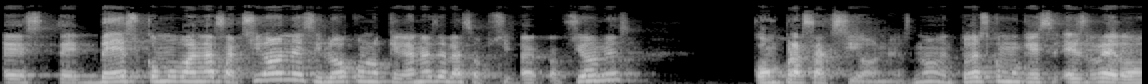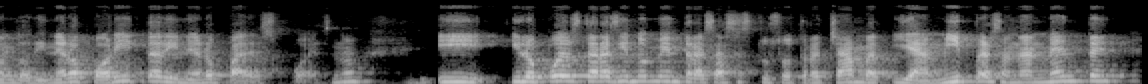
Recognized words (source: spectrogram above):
este, ves cómo van las acciones y luego con lo que ganas de las opciones, compras acciones, ¿no? Entonces como que es, redondo, dinero por ahorita, dinero para después, ¿no? Y, y, lo puedes estar haciendo mientras haces tus otras chambas. Y a mí personalmente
